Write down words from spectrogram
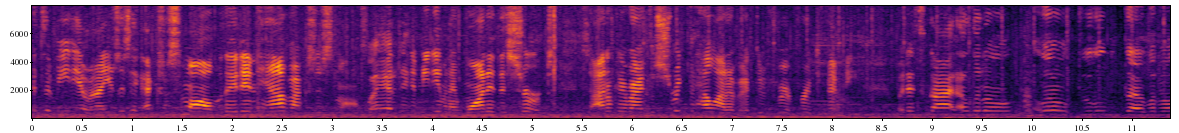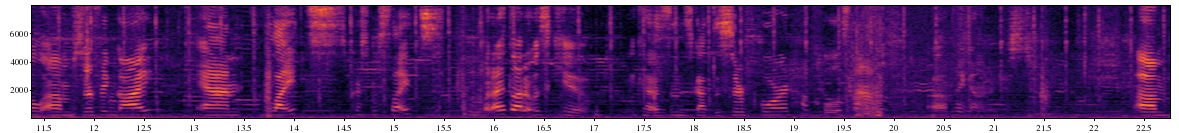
It's a medium, and I usually take extra small, but they didn't have extra small, so I had to take a medium, and I wanted this shirt, so I don't care if I have to shrink the hell out of it to, for, for it to fit me. But it's got a little, a little, little the little um, surfing guy and lights, Christmas lights. But I thought it was cute because it's got the surfboard. How cool is that? Um, hang on, just. Um,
